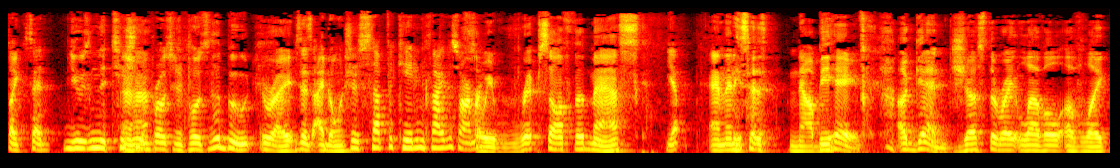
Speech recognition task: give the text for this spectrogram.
like I said, using the tissue approach as opposed to the boot. Uh-huh. Right. He says, "I don't want you to suffocate inside this armor." so he rips off the mask. yep. And then he says, "Now behave." Again, just the right level of like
